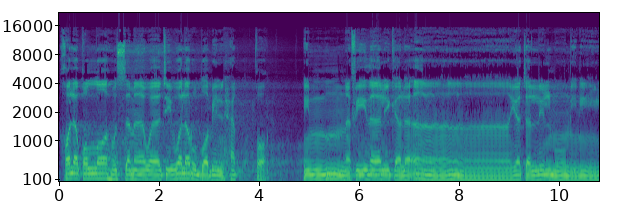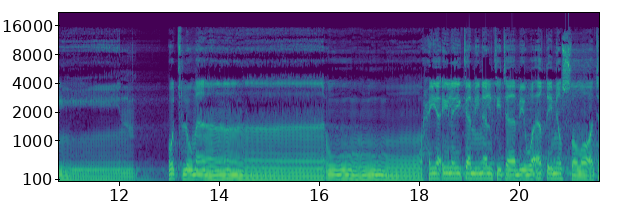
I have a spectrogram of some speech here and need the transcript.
خلق الله السماوات والارض بالحق إن في ذلك لآية للمؤمنين. أتل ما أوحي إليك من الكتاب وأقم الصلاة.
